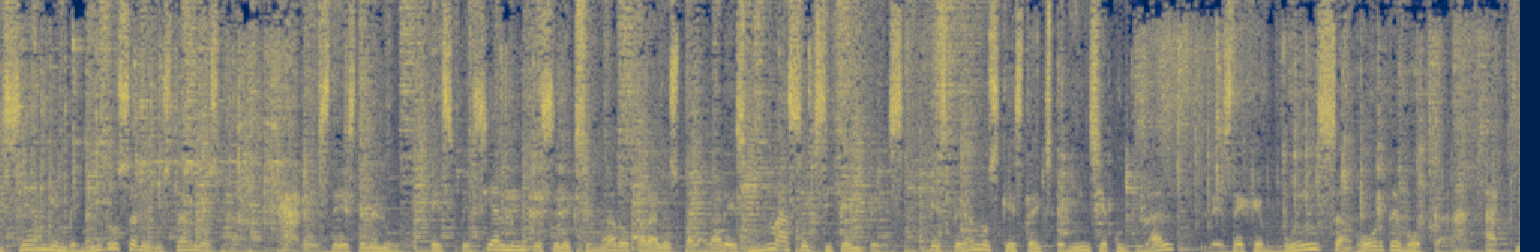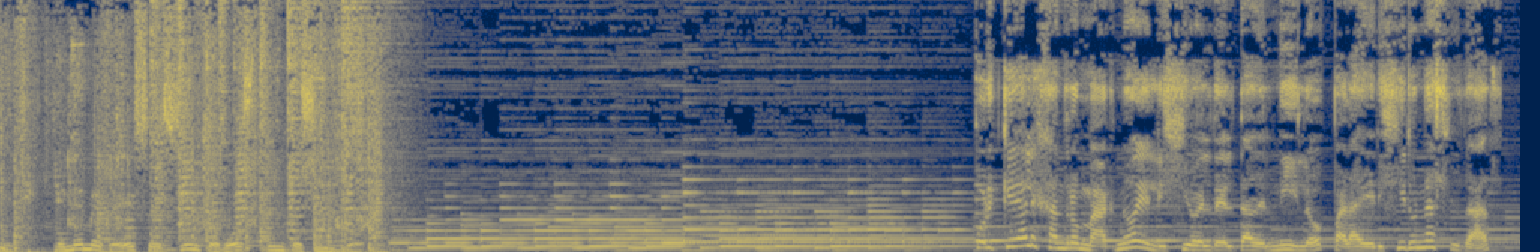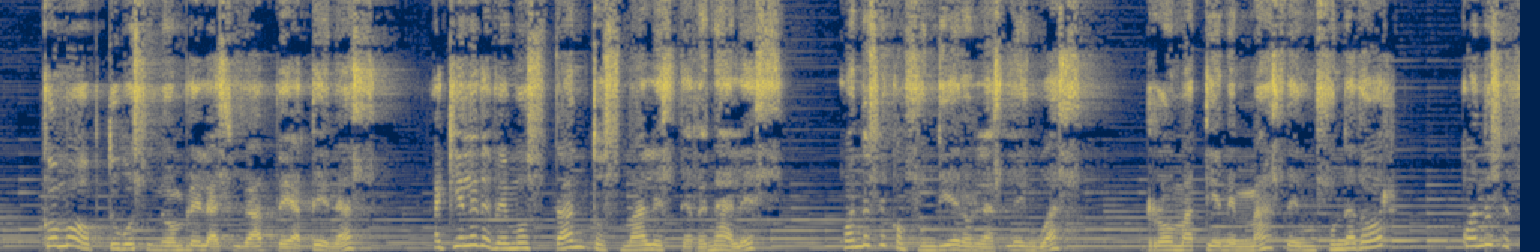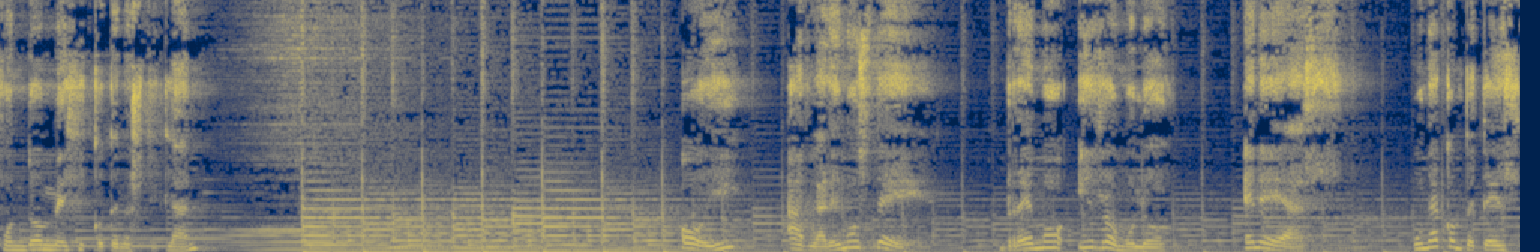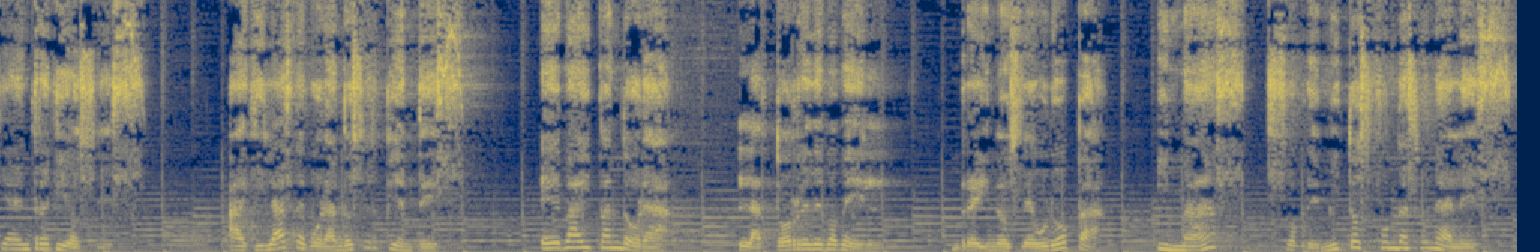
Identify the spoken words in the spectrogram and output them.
Y sean bienvenidos a degustar los manjares de este menú, especialmente seleccionado para los paladares más exigentes. Esperamos que esta experiencia cultural les deje buen sabor de boca, aquí en MBS 102.5. ¿Por qué Alejandro Magno eligió el delta del Nilo para erigir una ciudad? ¿Cómo obtuvo su nombre la ciudad de Atenas? ¿A quién le debemos tantos males terrenales? ¿Cuándo se confundieron las lenguas? ¿Roma tiene más de un fundador? ¿Cuándo se fundó México Tenochtitlán? Hoy hablaremos de Remo y Rómulo, Eneas, una competencia entre dioses, águilas devorando serpientes, Eva y Pandora, la Torre de Babel reinos de Europa y más sobre mitos fundacionales.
